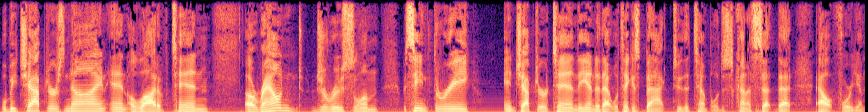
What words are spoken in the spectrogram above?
will be chapters 9 and a lot of 10 around Jerusalem. Scene three in chapter 10, the end of that will take us back to the temple. Just to kind of set that out for you.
